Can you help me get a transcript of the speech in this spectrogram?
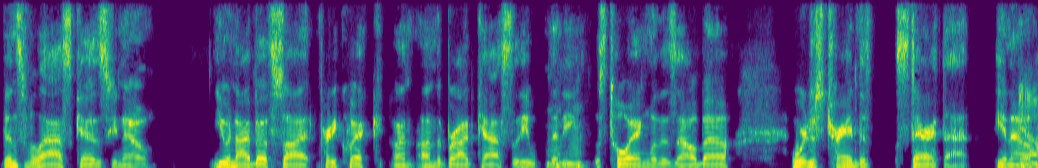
Vince Velasquez, you know, you and I both saw it pretty quick on on the broadcast that he mm-hmm. that he mm-hmm. was toying with his elbow. We're just trained to stare at that, you know. Yeah.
